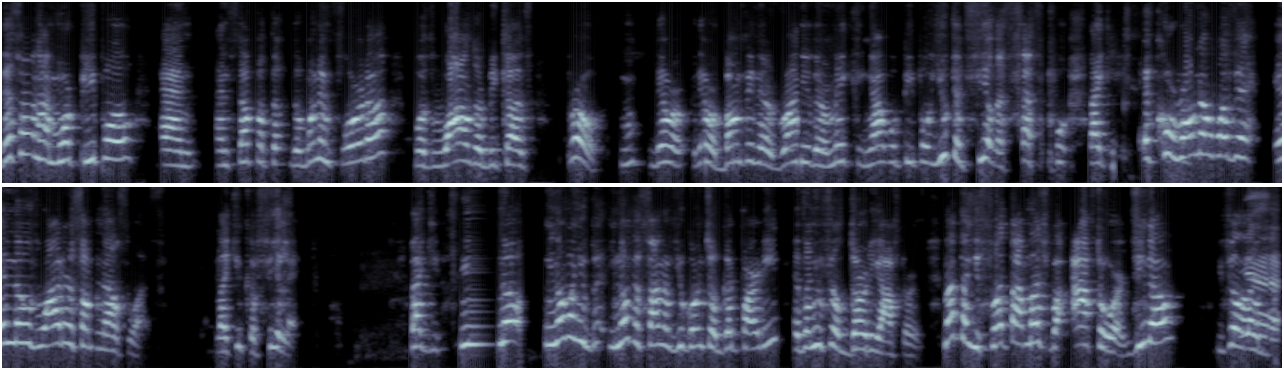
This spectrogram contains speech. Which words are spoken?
this one had more people and and stuff, but the, the one in Florida was wilder because, bro, they were they were bumping, they were grinding, they were making out with people. You could feel the cesspool. Like if Corona wasn't in those waters, something else was. Like you could feel it. Like you, you know, you know when you you know the sign of you going to a good party is when you feel dirty afterwards. Not that you sweat that much, but afterwards, you know, you feel like, Yeah,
